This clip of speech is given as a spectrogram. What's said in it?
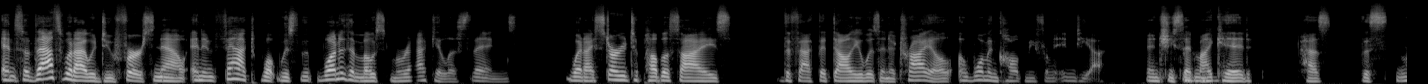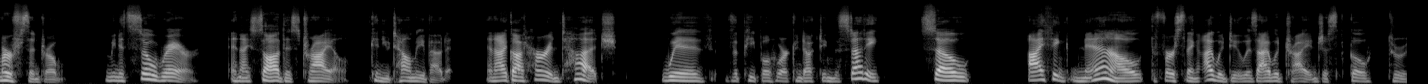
And so that's what I would do first now. And in fact, what was the, one of the most miraculous things when I started to publicize the fact that Dahlia was in a trial, a woman called me from India and she said, mm-hmm. My kid has this MERRF syndrome. I mean, it's so rare. And I saw this trial. Can you tell me about it? And I got her in touch with the people who are conducting the study. So I think now the first thing I would do is I would try and just go through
